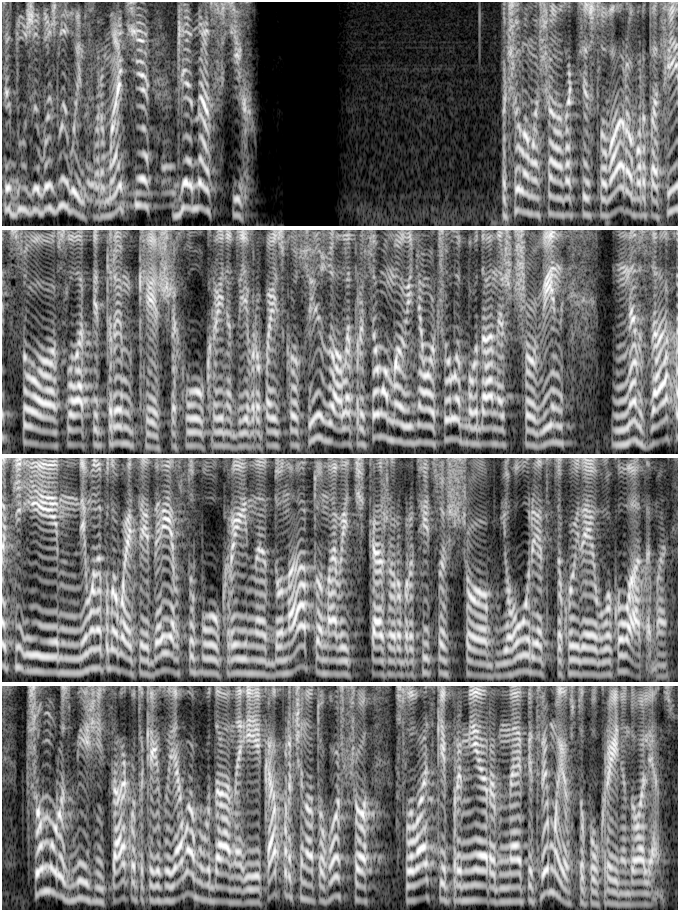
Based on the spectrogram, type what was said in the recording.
Це дуже важлива інформація для нас всіх. Почули ми, що на так ці слова Роберта Фіцо, слова підтримки шляху України до Європейського союзу, але при цьому ми від нього чули, Богдане, що він не в захваті і йому не подобається ідея вступу України до НАТО. Навіть каже Роберт Фіцо, що його уряд таку ідею блокуватиме. В чому розбіжність так у таких заявах Богдане? І яка причина того, що словацький прем'єр не підтримує вступ України до альянсу?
